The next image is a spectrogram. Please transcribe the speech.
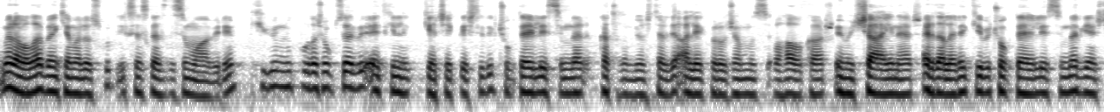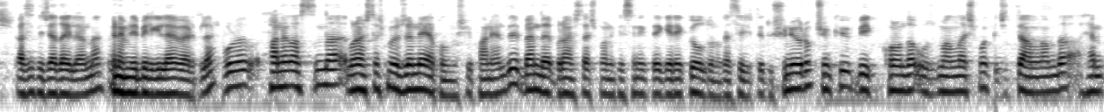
Ben Kemal Özkurt, Ses Gazetesi muhabiriyim. İki günlük burada çok güzel bir etkinlik gerçekleştirdik. Çok değerli isimler katılım gösterdi. Ali Ekber hocamız, Baha Okar, Ümit Şahiner, Erdal Erek gibi çok değerli isimler genç gazeteci adaylarına önemli bilgiler verdiler. Bu panel aslında branşlaşma üzerine yapılmış bir paneldi. Ben de branşlaşmanın kesinlikle gerekli olduğunu gazetecilikte düşünüyorum. Çünkü bir konuda uzmanlaşmak ciddi anlamda hem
